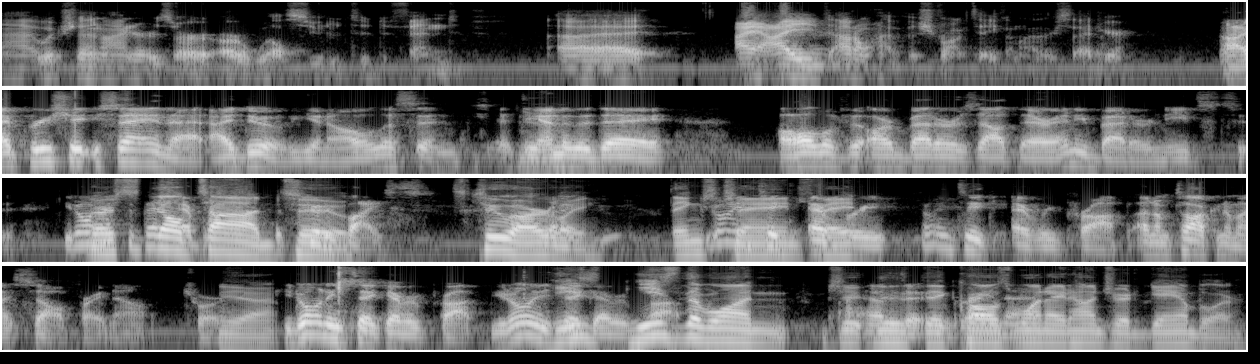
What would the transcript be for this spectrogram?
uh, which the Niners are, are well suited to defend. Uh, I, I I don't have a strong take on either side here. I appreciate you saying that. I do. You know, listen, at the Yeah. end of the day, all of our betters out there, any better needs to. You don't There's have to still everything. time, It's too. advice. It's too early. Right. Things You don't need to change. take every. You don't need to take every prop, and I'm talking to myself right now, Jordan. Yeah. You don't need to take every prop. You don't need to he's take every. he's prop. the one I to that calls that. one eight hundred gambler.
